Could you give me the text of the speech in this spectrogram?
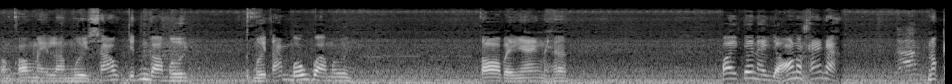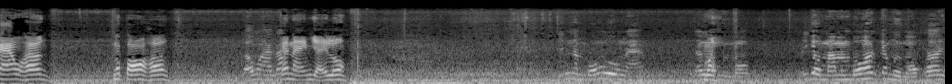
còn con này là 16 9 30 18 4 30 to bề ngang này hơn. Ôi cái này vỏ nó khác à? Anh nó cao hơn nó to hơn. Đúng rồi đó. Cái này cũng vậy luôn. chín năm bốn luôn nè. Đó là Mày. 11 nói chung mà 14 hết cái 11 thôi.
